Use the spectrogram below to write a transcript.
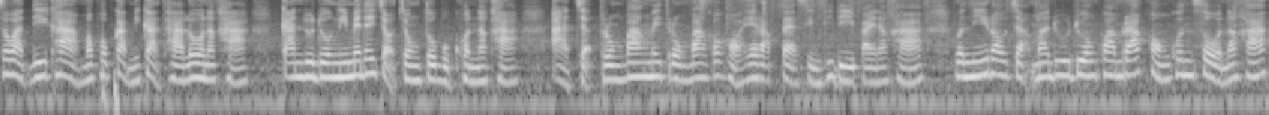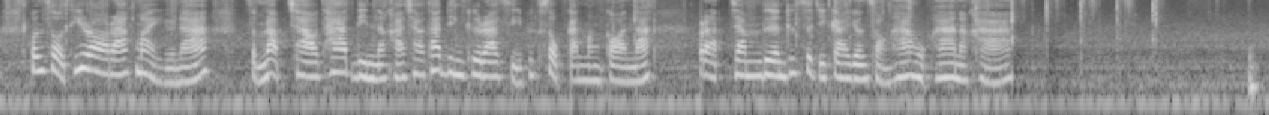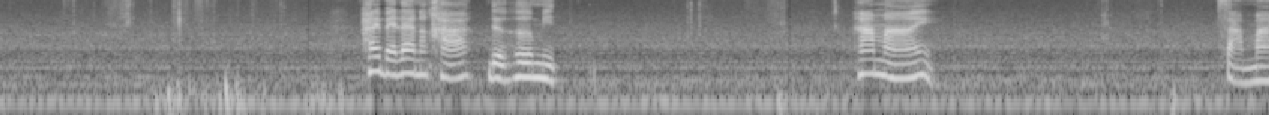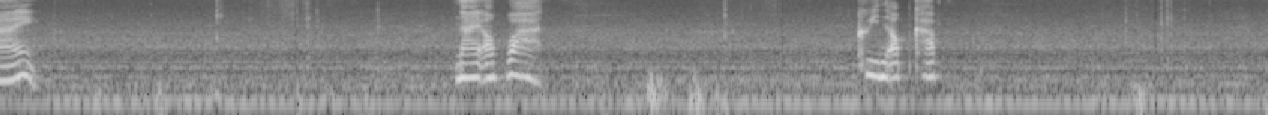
สวัสดีค่ะ มาพบกับมิกะทาโร่นะคะ การดูดวงนี้ไม่ได้เจาะจงตัวบุคคลนะคะ อาจจะตรงบ้างไม่ตรงบ้างก็ขอให้รับแต่สิ่งที่ดีไปนะคะ วันนี้เราจะมาดูดวงความรักของคนโสดนะคะ คนโสดที่รอรักใหม่อยู่นะสำหรับชาวธาตุดินนะคะ ชาวธาตุดินคือราศีพฤษภกันมังกรนะ ประจำเดือนพฤศจิกายน 2565 นะคะ ไพ่ใบแรกนะคะ The Hermit ห้าไม้สามไม้ Nine of w a d Queen of Cup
